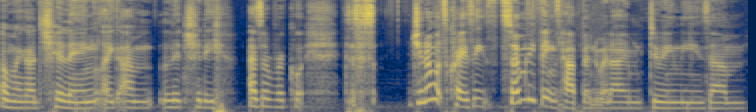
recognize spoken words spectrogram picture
Oh my god, chilling. Like I'm literally as I record. This, do you know what's crazy? So many things happen when I'm doing these um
